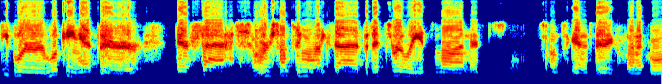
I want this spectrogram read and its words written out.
people are looking at their their fat or something like that, but it's really it's not. It's once again, it's very clinical.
